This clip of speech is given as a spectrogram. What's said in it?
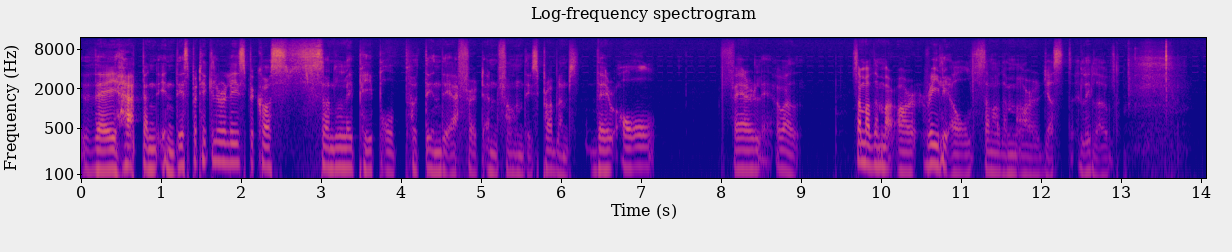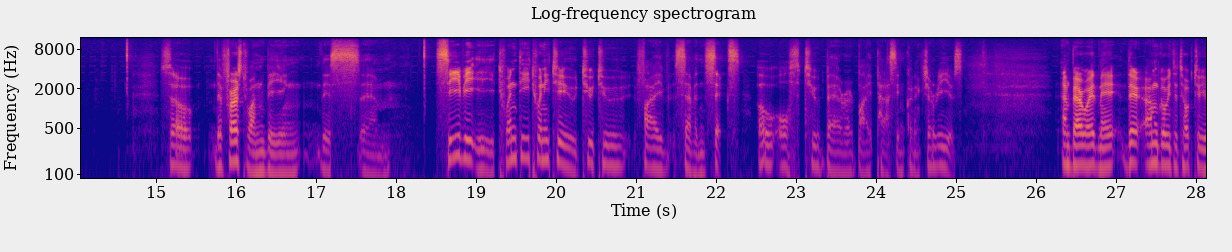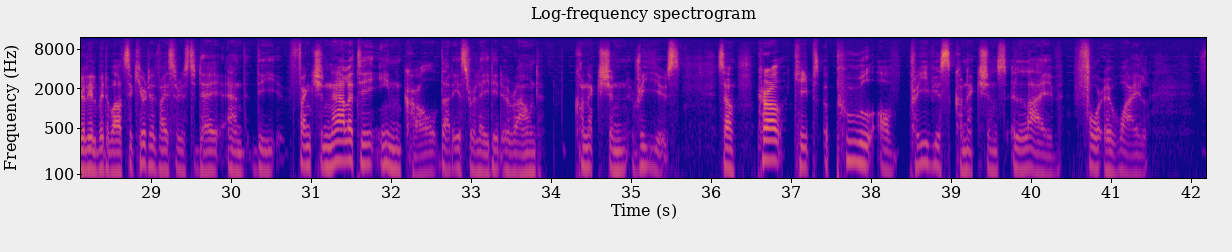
They happened in this particular release because suddenly people put in the effort and found these problems. They're all fairly, well, some of them are, are really old, some of them are just a little old. So the first one being this um, CVE 2022-22576 OAuth 2 bearer bypassing connection reuse. And bear with me, there, I'm going to talk to you a little bit about security advisories today and the functionality in curl that is related around connection reuse. So curl keeps a pool of previous connections alive for a while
